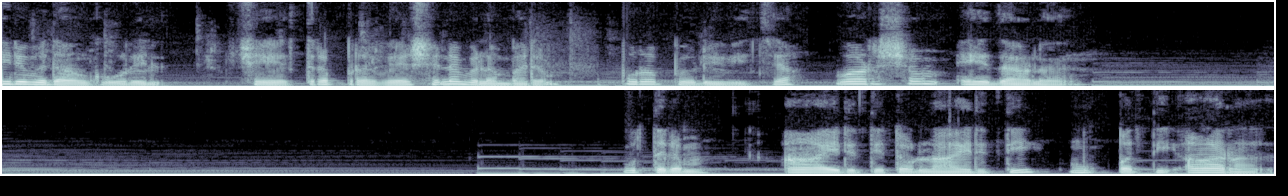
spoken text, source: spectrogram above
തിരുവിതാംകൂറിൽ ക്ഷേത്രപ്രവേശന വിളംബരം പുറപ്പെടുവിച്ച വർഷം ഏതാണ്? ഉത്തരം ആയിരത്തി തൊള്ളായിരത്തി മുപ്പത്തി ആറ്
